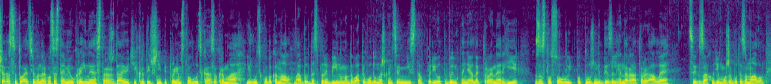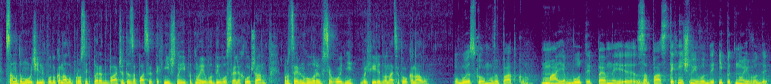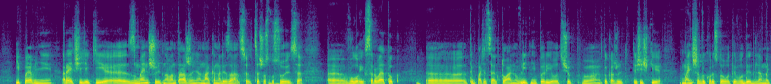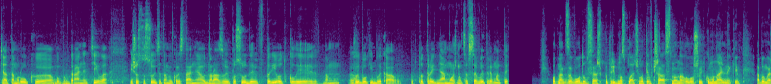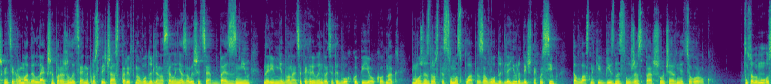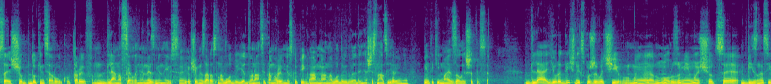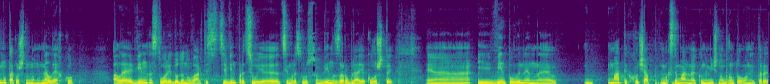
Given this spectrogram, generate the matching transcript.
Через ситуацію в енергосистемі України страждають і критичні підприємства Луцька, зокрема і Луцькводоканал. Аби безперебійно надавати воду мешканцям міста в період вимкнення електроенергії, застосовують потужні дизель-генератори, але цих заходів може бути замало. Саме тому очільник водоканалу просить передбачити запаси технічної і питної води в оселях лучан. Про це він говорив сьогодні в ефірі 12 каналу. Обов'язковому випадку має бути певний е, запас технічної води і питної води, і певні речі, які е, зменшують навантаження на каналізацію. Це що стосується е, вологих серветок. Тим паче це актуально в літній період, щоб, як то кажуть, трішечки менше використовувати води для миття там рук е, або протирання тіла. І що стосується там використання одноразової посуди в період, коли там глибокий блекаут. Тобто три дня можна це все витримати. Однак за воду все ж потрібно сплачувати вчасно, наголошують комунальники. Аби мешканці громади легше пережили цей непростий час, тариф на воду для населення залишиться без змін на рівні 12 гривень 22 копійок. Однак може зрости сума сплати за воду для юридичних осіб та власників бізнесу вже з 1 червня цього року. Зробимо усе, щоб до кінця року тариф для населення не змінився. Якщо він зараз на воду є 12 там, гривень з копійками, а на водовідведення 16 гривень, він такий має залишитися. Для юридичних споживачів ми ну, розуміємо, що це бізнес, йому також ну, нелегко, але він створює додану вартість, він працює цим ресурсом, він заробляє кошти, е- він повинен е, мати хоча б максимально економічно обґрунтований тариф.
